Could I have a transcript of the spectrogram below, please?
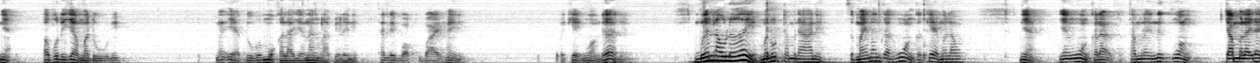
เนี่ยพระพุทธเจ้ามาดูนี่มาแอบดูพระโมกขลายังนั่งหลับอยู่เลยนี่ท่านเลยบอกอุบายให้นี่ไปแก้ง่วงเด้อเนี่ย เหมือนเราเลย มนุษย์ธรรมดาเนี่ย สมัยนั้นก็ง่วงก็แก้เหมือนเรา เนี่ย ยังง่วงก็ละทำอะไรนึกง่วงจำอะไรได้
